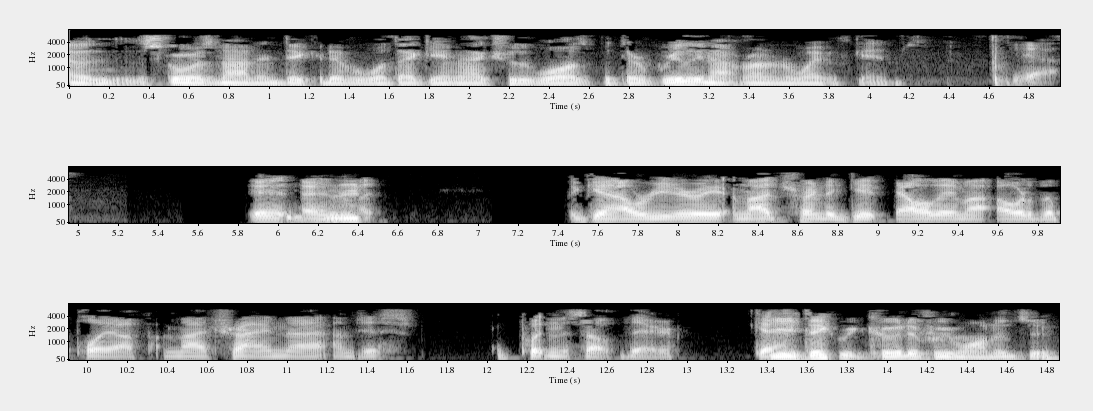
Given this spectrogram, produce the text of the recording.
uh, the score was not indicative of what that game actually was, but they're really not running away with games. Yeah, and, and again, I'll reiterate: I'm not trying to get Alabama out of the playoff. I'm not trying that. I'm just putting this out there. Okay. Do you think we could if we wanted to?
